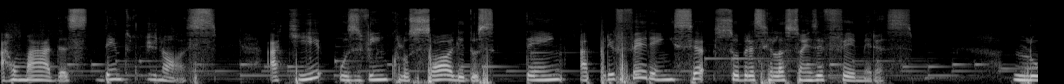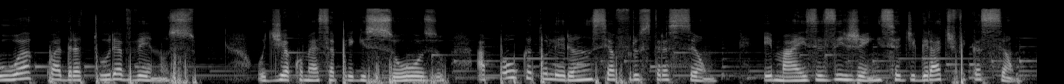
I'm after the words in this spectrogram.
arrumadas dentro de nós. Aqui, os vínculos sólidos têm a preferência sobre as relações efêmeras. Lua, quadratura Vênus. O dia começa preguiçoso, há pouca tolerância à frustração e mais exigência de gratificação.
